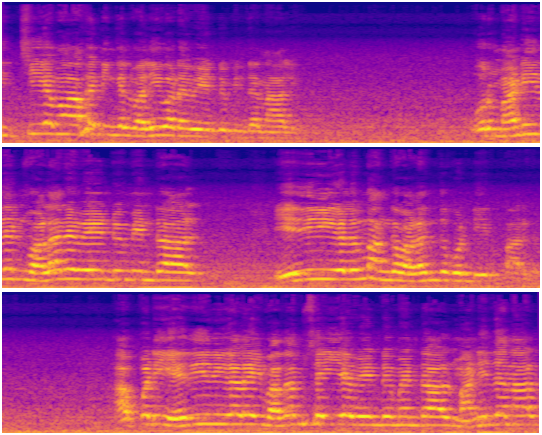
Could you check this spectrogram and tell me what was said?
நிச்சயமாக நீங்கள் வழிபட வேண்டும் இந்த நாளில். ஒரு மனிதன் வளர வேண்டும் என்றால் எதிரிகளும் அங்கு வளர்ந்து கொண்டிருப்பார்கள். அப்படி எதிரிகளை வதம் செய்ய வேண்டும் என்றால் மனிதனால்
